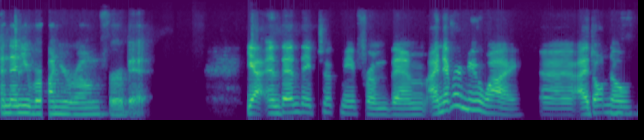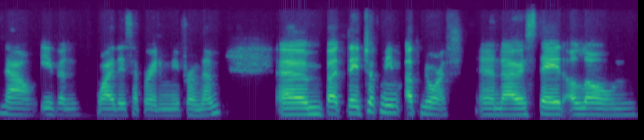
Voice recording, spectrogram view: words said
And then you were on your own for a bit yeah and then they took me from them i never knew why uh, i don't know mm-hmm. now even why they separated me from them um, but they took me up north and i stayed alone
